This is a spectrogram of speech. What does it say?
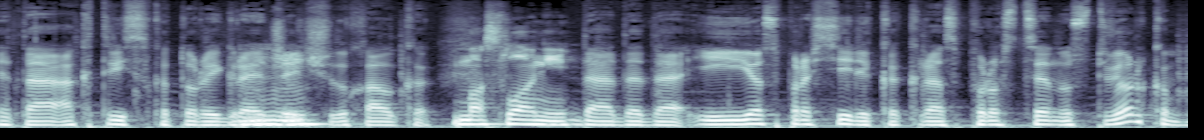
это актриса, которая играет Мгм. женщину Халка. Маслани. Да-да-да, и ее спросили как раз про сцену с тверком,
